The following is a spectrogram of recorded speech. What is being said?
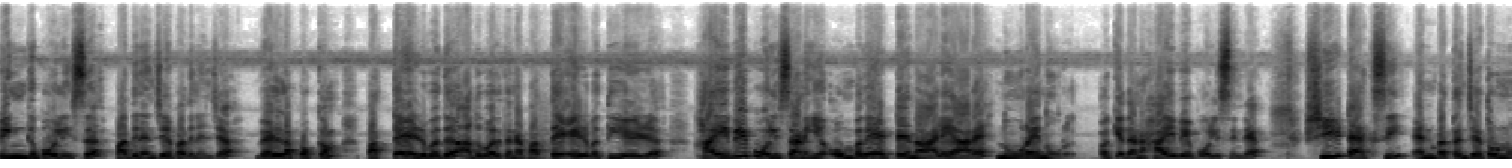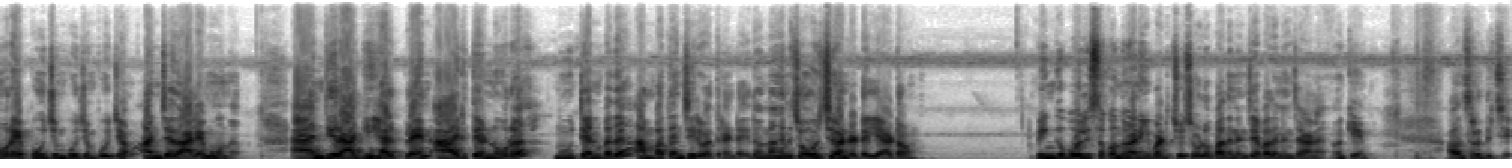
പിങ്ക് പോലീസ് പതിനഞ്ച് പതിനഞ്ച്. വെള്ളപ്പൊക്കം പത്ത് എഴുപത് അതുപോലെ തന്നെ പത്ത് എഴുപത്തി ഏഴ് ഹൈവേ പോലീസ് ആണെങ്കിൽ ഒമ്പത് എട്ട് നാല് ആറ് നൂറ് നൂറ്. ഓക്കെ അതാണ് ഹൈവേ പോലീസിന്റെ. ഷീ ടാക്സി എൺപത്തഞ്ച് തൊണ്ണൂറ് പൂജ്യം പൂജ്യം പൂജ്യം അഞ്ച് നാല് മൂന്ന്. ആന്റി റാഗി ഹെൽപ്പ് ലൈൻ ആയിരത്തി എണ്ണൂറ് നൂറ്റൻപത് അമ്പത്തഞ്ച് ഇരുപത്തിരണ്ട്. ഇതൊന്നും അങ്ങനെ ചോദിച്ചു കണ്ടിട്ടില്ല കേട്ടോ. പിങ്ക് പോലീസൊക്കെ ഒന്ന് വേണമെങ്കിൽ പഠിച്ചു വെച്ചോളൂ. പതിനഞ്ച് പതിനഞ്ചാണ്. ഓക്കെ അത് ശ്രദ്ധിച്ച്.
